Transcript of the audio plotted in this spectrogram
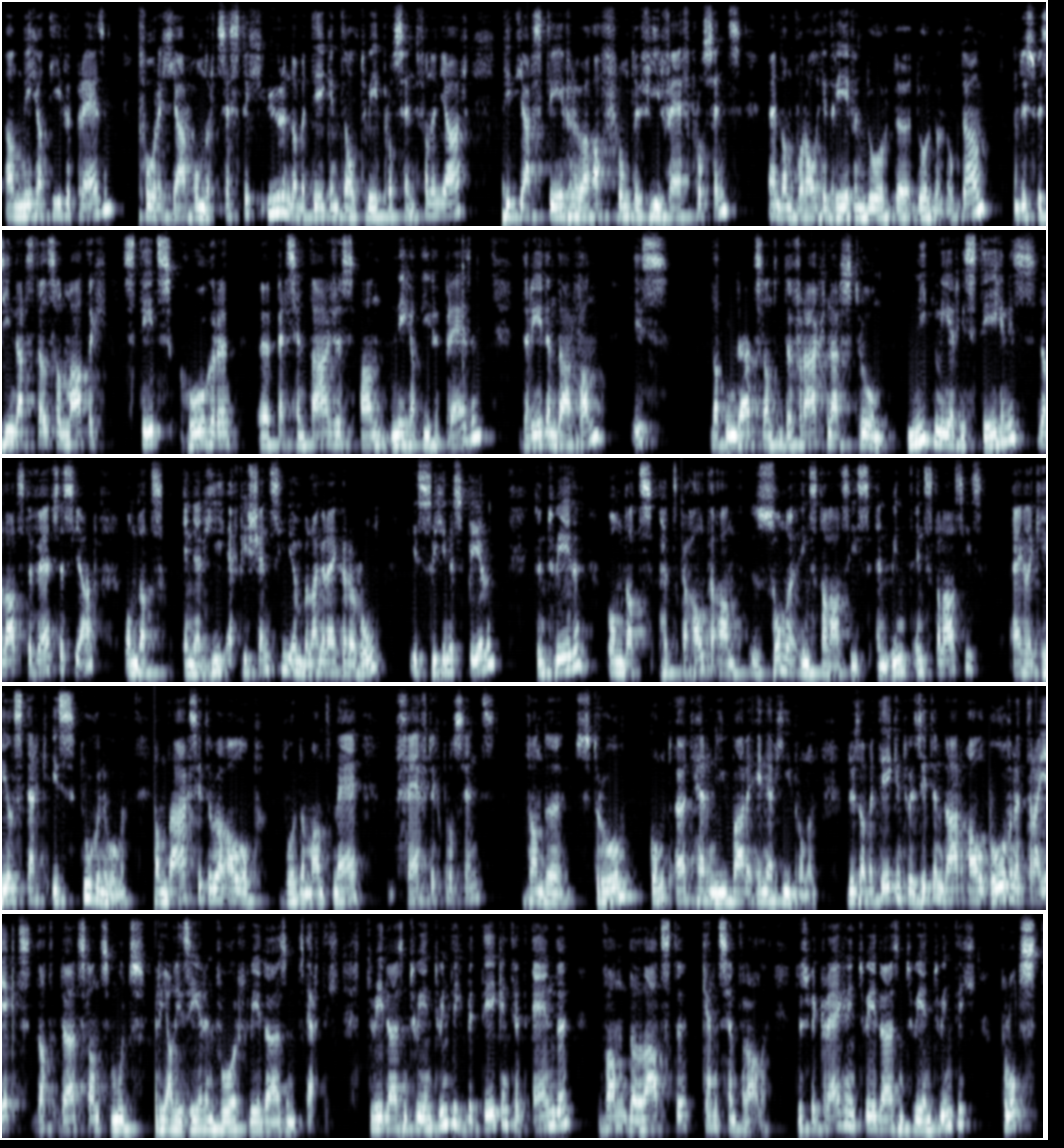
aan negatieve prijzen. Vorig jaar 160 uren, dat betekent al 2% van een jaar. Dit jaar stevenen we af rond de 4-5%. En dan vooral gedreven door de, door de lockdown. Dus we zien daar stelselmatig steeds hogere uh, percentages aan negatieve prijzen. De reden daarvan is dat in Duitsland de vraag naar stroom niet meer gestegen is de laatste vijf, zes jaar, omdat energie-efficiëntie een belangrijkere rol is beginnen spelen. Ten tweede, omdat het gehalte aan zonneinstallaties en windinstallaties eigenlijk heel sterk is toegenomen. Vandaag zitten we al op, voor de maand mei, 50% van de stroom komt uit hernieuwbare energiebronnen. Dus dat betekent, we zitten daar al boven het traject dat Duitsland moet realiseren voor 2030. 2022 betekent het einde van de laatste kerncentrale. Dus we krijgen in 2022 plots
